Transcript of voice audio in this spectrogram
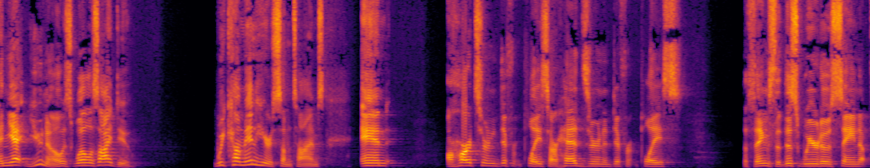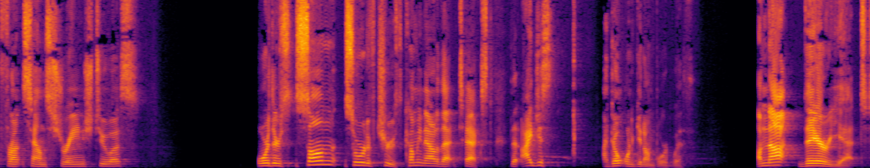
And yet, you know as well as I do, we come in here sometimes and our hearts are in a different place, our heads are in a different place. The things that this weirdo's saying up front sound strange to us or there's some sort of truth coming out of that text that I just I don't want to get on board with. I'm not there yet.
